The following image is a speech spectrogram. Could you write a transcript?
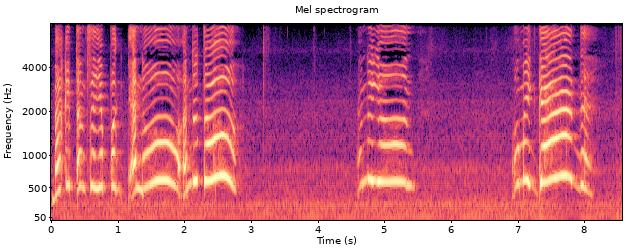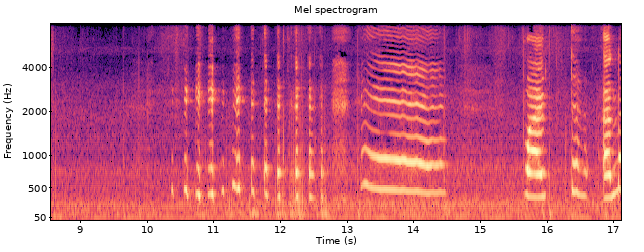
Bakit ang saya pag ano? Ano to? Ano yun? Oh my God! Part. Ano?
